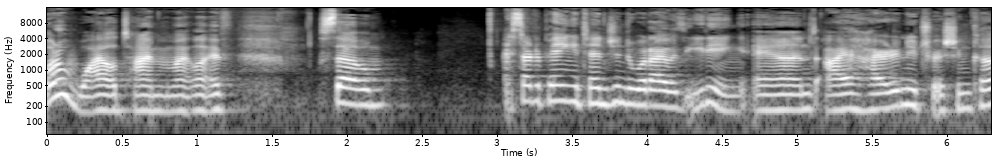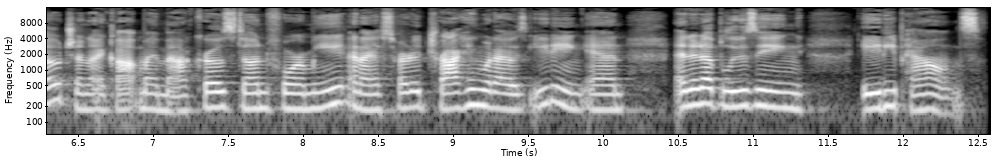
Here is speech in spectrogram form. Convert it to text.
what a wild time in my life. So, I started paying attention to what I was eating and I hired a nutrition coach and I got my macros done for me and I started tracking what I was eating and ended up losing 80 pounds,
